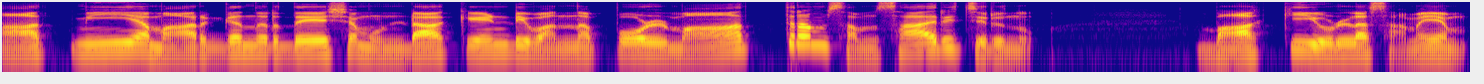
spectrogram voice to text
ആത്മീയ മാർഗനിർദ്ദേശമുണ്ടാക്കേണ്ടി വന്നപ്പോൾ മാത്രം സംസാരിച്ചിരുന്നു. ബാക്കിയുള്ള സമയം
